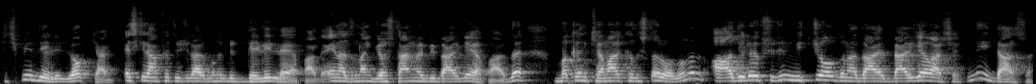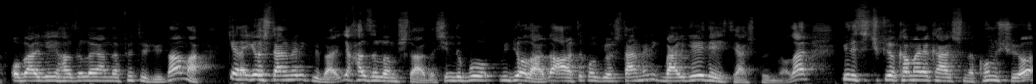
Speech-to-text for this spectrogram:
hiçbir delil yokken eskiden FETÖ'cüler bunu bir delille yapardı. En azından gösterme bir belge yapardı. Bakın Kemal Kılıçdaroğlu'nun Adil Öksüz'ün mitçi olduğuna dair belge var şeklinde iddiası. O belgeyi hazırlayan da FETÖ'cüydü ama gene göstermelik bir belge hazırlamışlardı. Şimdi bu videolarda artık o göstermelik belgeye de ihtiyaç duymuyorlar. Birisi çıkıyor kamera karşısında konuşuyor.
